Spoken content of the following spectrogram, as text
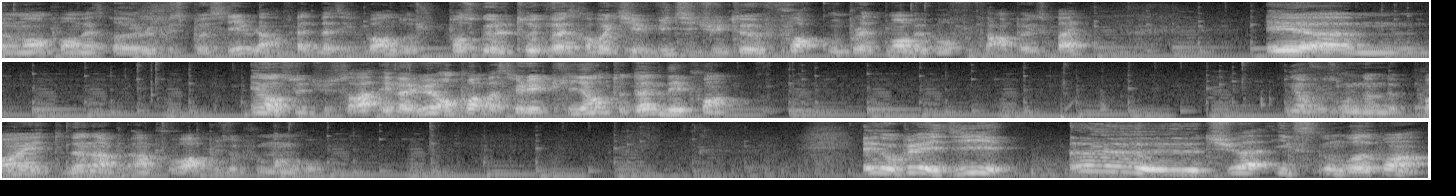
moment pour en mettre le plus possible en fait basiquement. Donc je pense que le truc va être abracté vite si tu te foires complètement, mais bon faut faire un peu exprès. Et euh, et ensuite tu seras évalué en points parce que les clients te donnent des points. Et en fonction du nombre de points, ils te donnent un, un pouvoir plus ou moins gros. Et donc là il dit euh, tu as X nombre de points.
